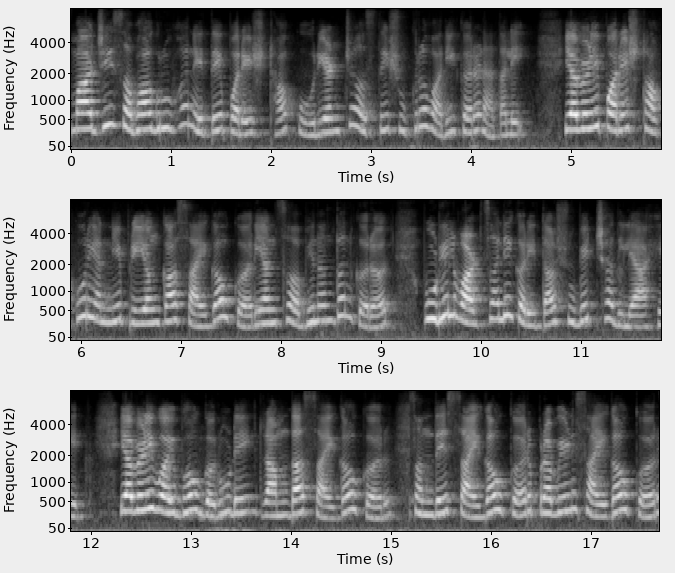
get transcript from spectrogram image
माजी सभागृह नेते परेश ठाकूर यांच्या हस्ते शुक्रवारी करण्यात आले. यावेळी परेश ठाकूर यांनी प्रियंका सायगावकर यांचं अभिनंदन करत पुढील वाटचालीकरिता शुभेच्छा दिल्या आहेत. यावेळी वैभव गरुडे रामदास सायगावकर संदेश सायगावकर प्रवीण सायगाव सायगावकर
